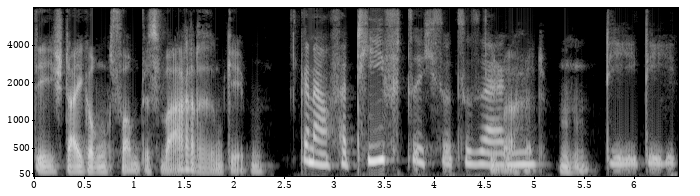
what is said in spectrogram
die Steigerungsform des Wahreren geben. Genau, vertieft sich sozusagen die, mhm. die, die,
